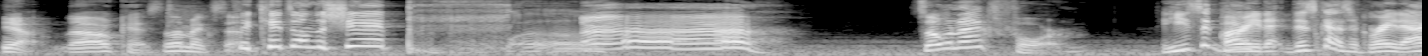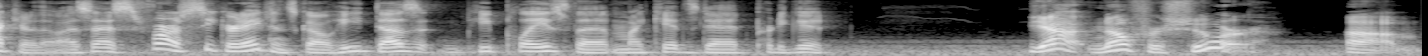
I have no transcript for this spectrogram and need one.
Yeah, okay, so that makes sense. the kid's on the ship. Ah. so in Act Four, He's a great. This guy's a great actor, though. As as far as secret agents go, he does. He plays the my kid's dead pretty good. yeah, no, for sure. Um,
